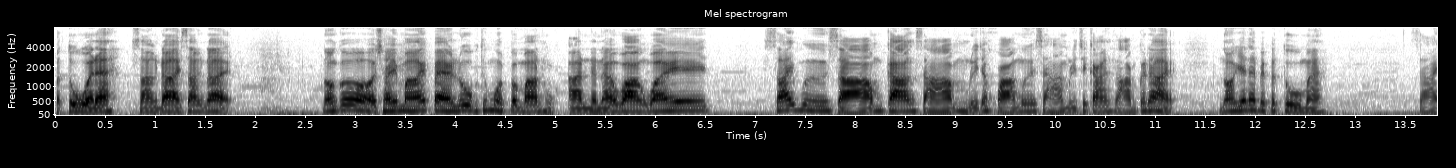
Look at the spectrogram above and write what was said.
ประตูอะนะ สร้างได้สร้างได้ น้องก็ใช้ไม้แปรรูปทั้งหมดประมาณ 6 อันนะนะวางไว้ ซ้ายมือ 3 กลาง 3 หรือจะขวามือ 3 หรือจะกลาง 3 ก็ได้ น้องจะได้เป็นประตูมา ซ้าย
